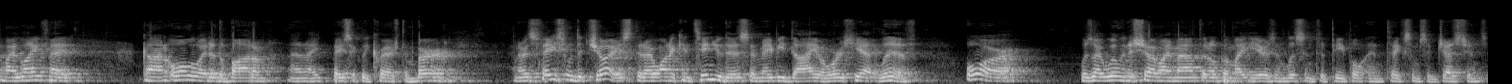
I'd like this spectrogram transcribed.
my life had gone all the way to the bottom and I basically crashed and burned. And I was faced with the choice did I want to continue this and maybe die or worse yet, live? Or was I willing to shut my mouth and open my ears and listen to people and take some suggestions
